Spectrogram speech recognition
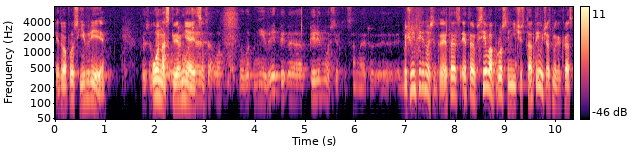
это вопрос еврея. Есть он, он оскверняется. Он, вот не еврей э, переносит самое эту... Э, Почему переносит? Это, это все вопросы нечистоты. Вот сейчас мы как раз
